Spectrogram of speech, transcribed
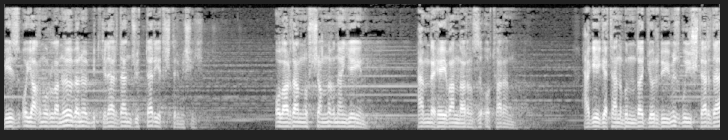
Biz o yağmurla növbə-növ bitkilərdən cütlər yetişdirmişik. Onlardan nuşcanlıqla yeyin, həm də heyvanlarınızı otarın. Həqiqətən bunda gördüyümüz bu işlərdə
